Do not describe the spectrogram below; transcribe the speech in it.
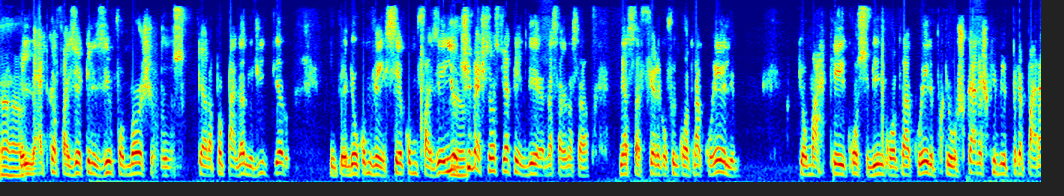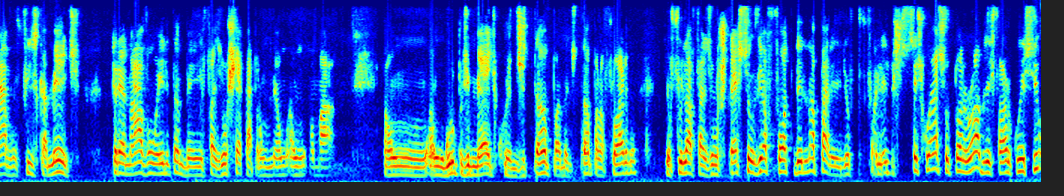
Aham. Ele na época fazia aqueles infomercials, que era propaganda o dia inteiro, entendeu? Como vencer, como fazer. E eu É. tive a chance de atender nessa, nessa, nessa feira que eu fui encontrar com ele, que eu marquei e consegui encontrar com ele, porque os caras que me preparavam fisicamente treinavam ele também, e faziam um check-up. É um- é um- uma- é um, é um grupo de médicos de Tampa, de Tampa, na Flórida. Eu fui lá fazer uns testes e eu vi a foto dele na parede. Eu falei, "Eles- vocês conhecem o Tony Robbins? Eles falaram que conheciam.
